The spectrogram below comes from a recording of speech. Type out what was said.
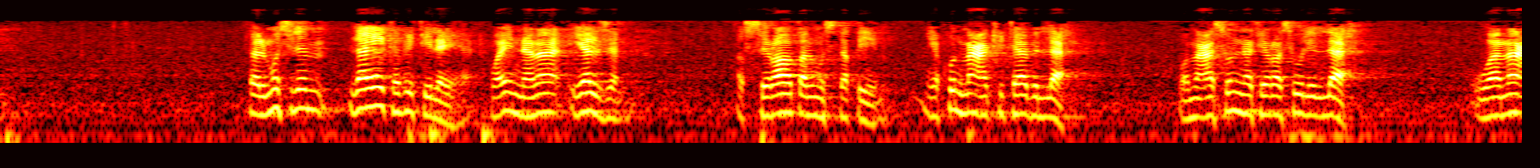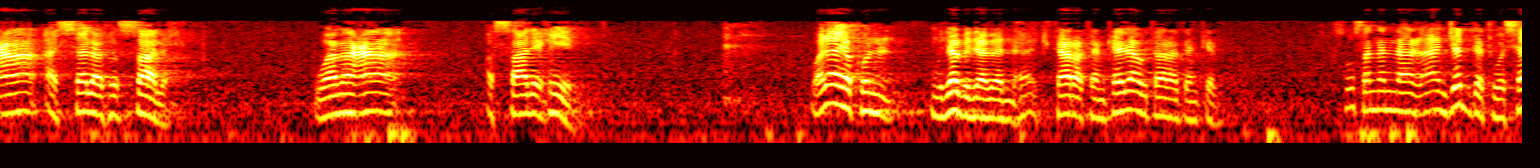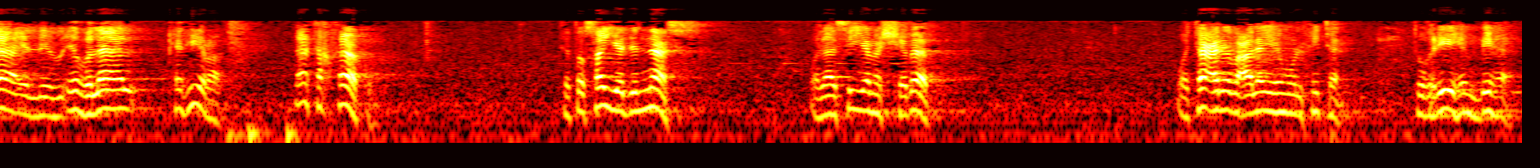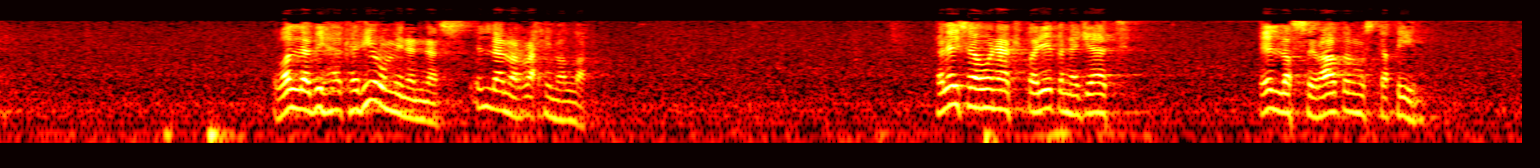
فالمسلم لا يلتفت إليها وإنما يلزم الصراط المستقيم يكون مع كتاب الله ومع سنة رسول الله ومع السلف الصالح ومع الصالحين. ولا يكن مذبذبا تارة كذا وتارة كذا. خصوصا أن الآن جدت وسائل للإضلال كثيرة. لا تخفاكم. تتصيد الناس. ولا سيما الشباب. وتعرض عليهم الفتن. تغريهم بها. ظل بها كثير من الناس. إلا من رحم الله. فليس هناك طريق نجاة إلا الصراط المستقيم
